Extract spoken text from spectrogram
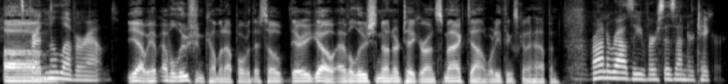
Spreading the love around. yeah, we have Evolution coming up over there. So there you go, Evolution Undertaker on SmackDown. What do you think's going to happen? Ronda Rousey versus Undertaker.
